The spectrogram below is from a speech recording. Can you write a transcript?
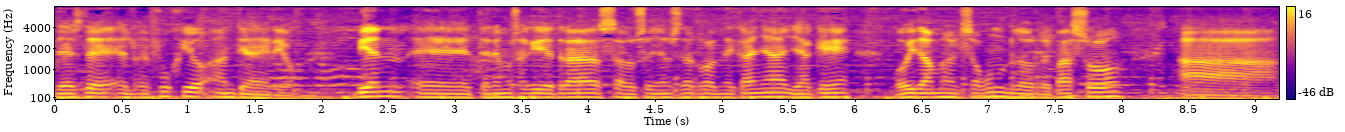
desde el refugio antiaéreo. Bien, eh, tenemos aquí detrás a los señores de Ron de Caña, ya que hoy damos el segundo repaso a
